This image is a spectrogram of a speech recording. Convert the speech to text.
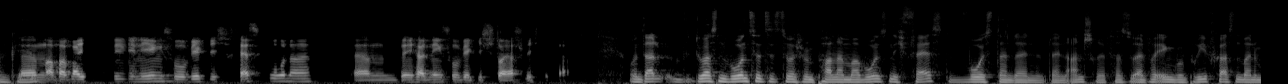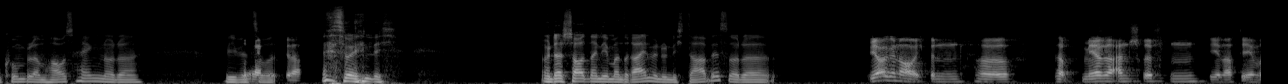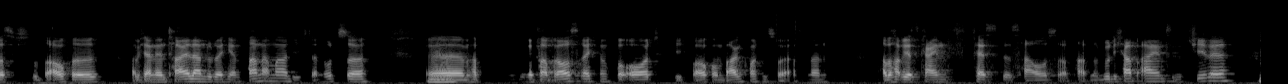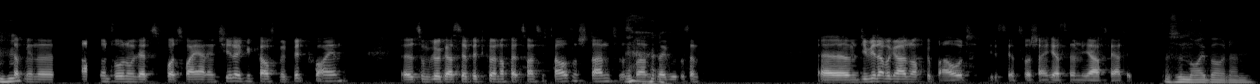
Okay. Ähm, aber weil ich nirgendwo wirklich fest wohne, ähm, bin ich halt nirgendwo wirklich steuerpflichtig. Ja. Und dann, du hast einen Wohnsitz jetzt zum Beispiel in Panama, wohnst nicht fest. Wo ist dann dein, deine Anschrift? Hast du einfach irgendwo einen Briefkasten bei einem Kumpel am Haus hängen oder wie wird ja, so? Genau. so ähnlich. Und da schaut dann jemand rein, wenn du nicht da bist, oder? Ja, genau. Ich bin, äh, habe mehrere Anschriften, je nachdem, was ich so brauche. Habe ich eine in Thailand oder hier in Panama, die ich dann nutze. Ja. Ähm, habe eine Verbrauchsrechnung vor Ort, die ich brauche, um Bankkonten zu eröffnen. Aber habe jetzt kein festes Haus Apartment. Gut, ich habe eins in Chile. Mhm. Ich habe mir eine Apartmentwohnung letzt vor zwei Jahren in Chile gekauft mit Bitcoin. Äh, zum Glück, als der Bitcoin noch bei 20.000 stand. Das war ein sehr gutes ähm, Die wird aber gerade noch gebaut. Die ist jetzt wahrscheinlich erst in einem Jahr fertig. Also ein Neubau dann?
